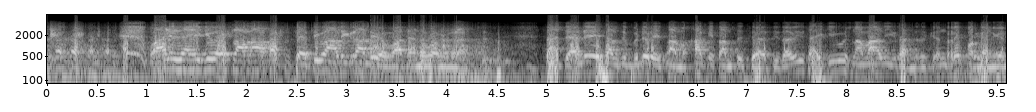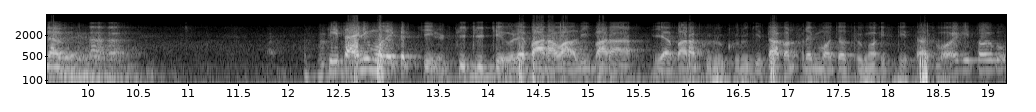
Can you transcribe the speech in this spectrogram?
Wali saiki wis Islam hak sejati waliran ya padane wong. Sajane Islam sebenarnya Islam hak Islam sejati, tapi saiki wis nama aliran, kan repot kan kenapa? Kita ini mulai kecil dididik oleh para wali, para ya para guru-guru kita kan sering maca donga iftitah. Kita itu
